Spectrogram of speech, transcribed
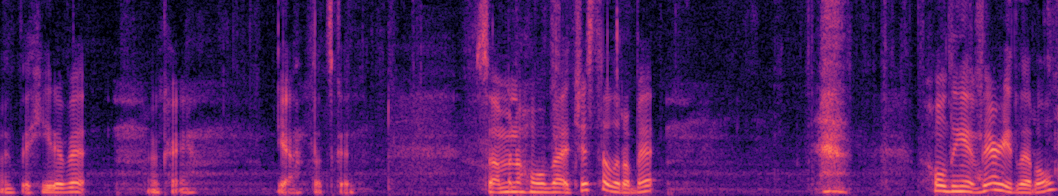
Like the heat of it. Okay. Yeah, that's good. So I'm gonna hold that just a little bit. Holding it very little.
